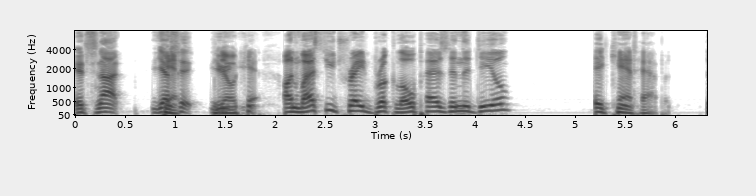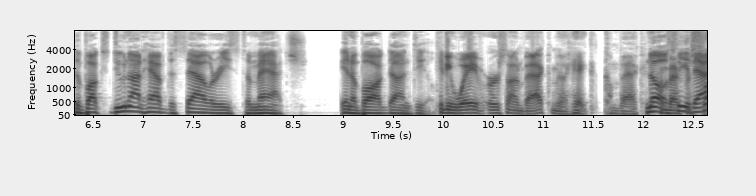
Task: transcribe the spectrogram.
It's not. Yes, can't. it. you know, it can't. unless you trade Brook Lopez in the deal, it can't happen. The Bucks do not have the salaries to match in a Bogdan deal. Can you wave Ersan back and be like, "Hey, come back"? No, come back see for that's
